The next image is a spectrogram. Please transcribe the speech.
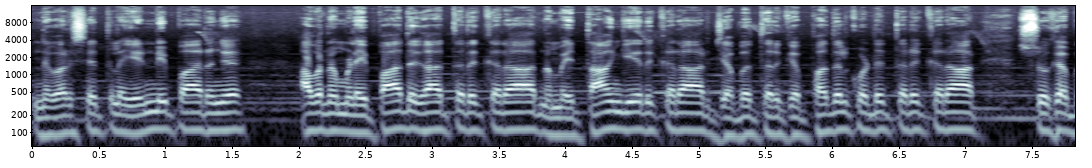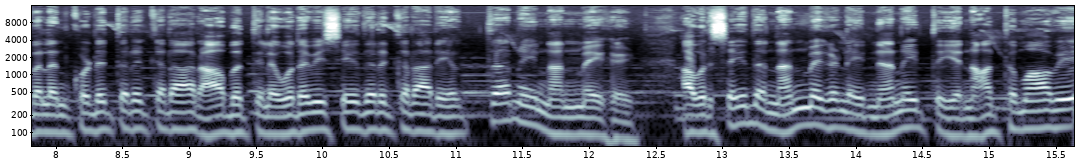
இந்த வருஷத்தில் எண்ணி பாருங்கள் அவர் நம்மளை பாதுகாத்திருக்கிறார் நம்மை தாங்கி இருக்கிறார் ஜபத்திற்கு பதில் கொடுத்திருக்கிறார் சுகபலன் கொடுத்திருக்கிறார் ஆபத்தில் உதவி செய்திருக்கிறார். எத்தனை நன்மைகள். அவர் செய்த நன்மைகளை நினைத்து என் ஆத்மாவே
